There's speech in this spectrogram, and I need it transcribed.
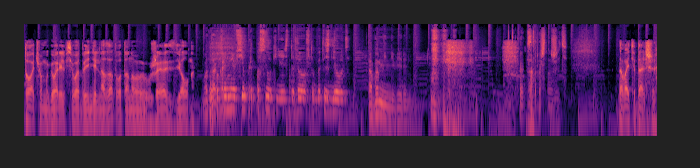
то, о чем мы говорили всего две недели назад, вот оно уже сделано. Вот ну, так. по крайней мере, все предпосылки есть для того, чтобы это сделать. А вы мне не верили. Как страшно жить. Давайте дальше.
